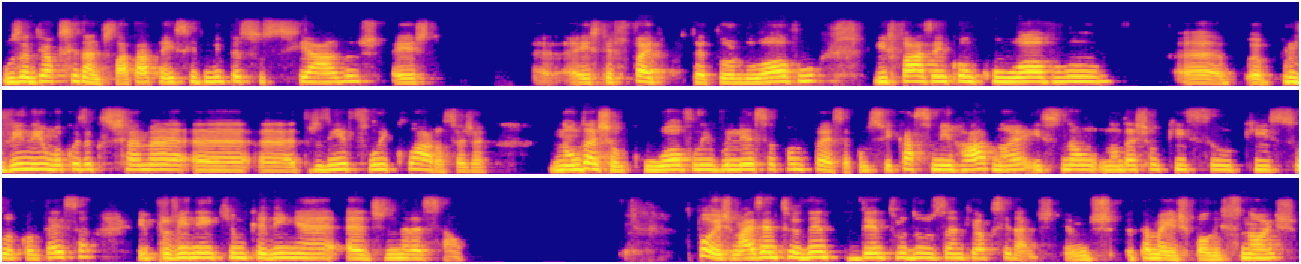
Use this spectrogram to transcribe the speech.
os antioxidantes lá está, têm sido muito associados a este a este efeito protetor do óvulo e fazem com que o óvulo uh, uma coisa que se chama uh, a atresia folicular, ou seja, não deixam que o óvulo envelheça tão depressa, como se ficasse mirrado, não é? Isso não, não deixam que isso, que isso aconteça e previnem aqui um bocadinho a, a degeneração. Depois, mais dentro, dentro, dos antioxidantes, temos também os polifenóis,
